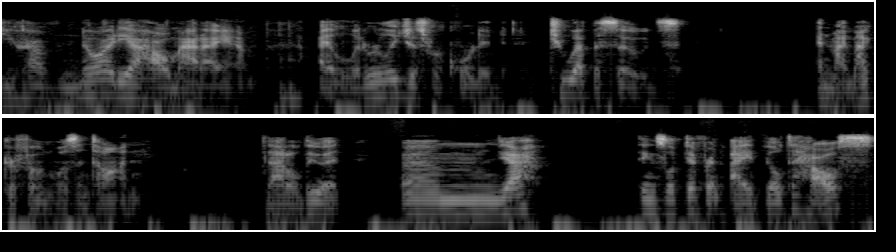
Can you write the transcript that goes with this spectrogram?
you have no idea how mad I am. I literally just recorded two episodes and my microphone wasn't on. That'll do it. Um, yeah. Things look different. I built a house.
